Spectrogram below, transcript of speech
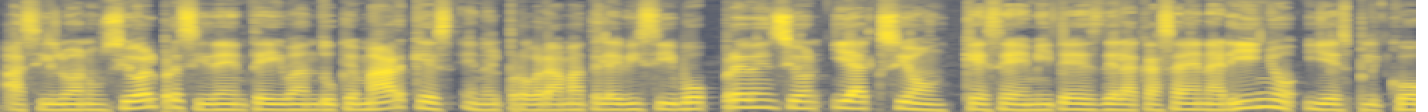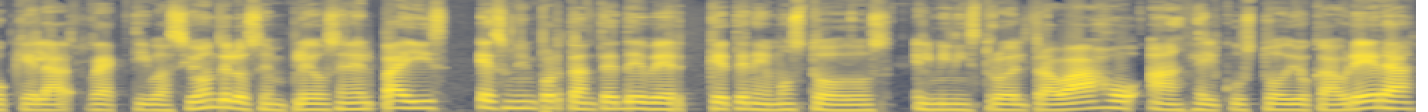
Así lo anunció el presidente Iván Duque Márquez en el programa televisivo Prevención y Acción, que se emite desde la Casa de Nariño y explicó que la reactivación de los empleos en el país es un importante deber que tenemos todos. El ministro del Trabajo, Ángel Custodio Cabrera,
